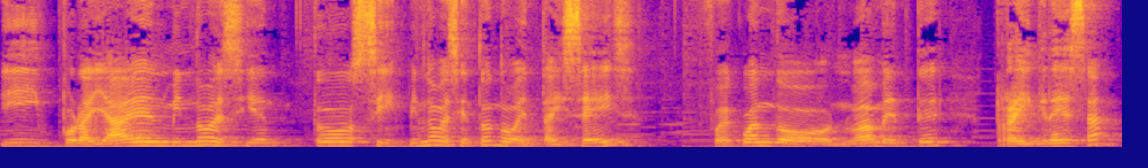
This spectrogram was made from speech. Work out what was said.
Y por allá en 1900, sí, 1996 fue cuando nuevamente regresa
